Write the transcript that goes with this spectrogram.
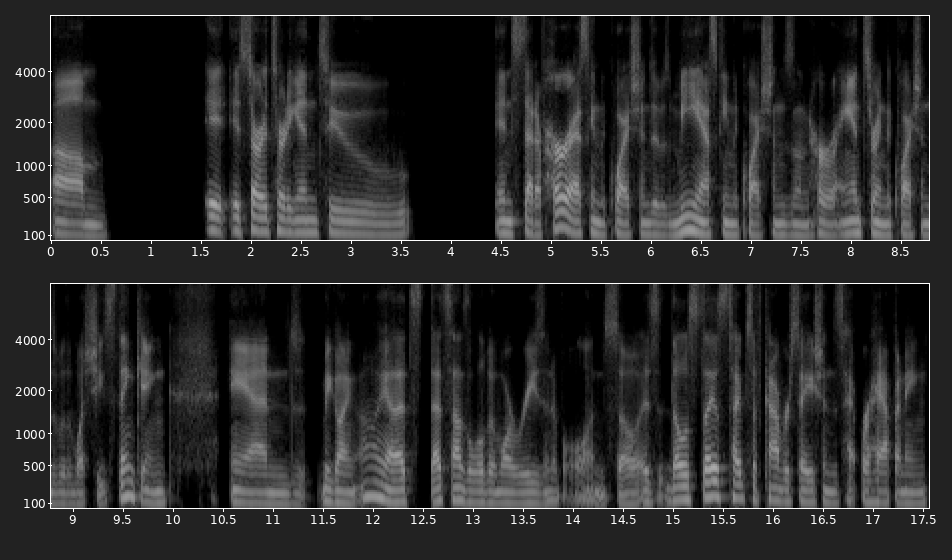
Um it it started turning into instead of her asking the questions, it was me asking the questions and her answering the questions with what she's thinking and me going, "Oh yeah, that's that sounds a little bit more reasonable." And so is those those types of conversations were happening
